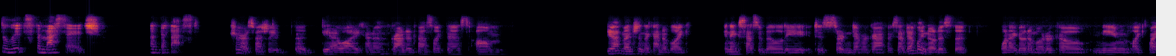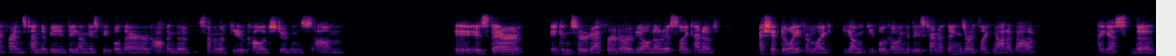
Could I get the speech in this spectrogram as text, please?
dilutes the message of the fest. Sure, especially the DIY kind of grounded fest like this. Um, you have mentioned the kind of like inaccessibility to certain demographics. I've definitely noticed that when I go to Motorco, me and like my friends tend to be the youngest people there, often the some of the few college students. Um, is there a concerted effort, or have you all noticed like kind of a shift away from like young people going to these kind of things, or it's like not about, I guess, the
